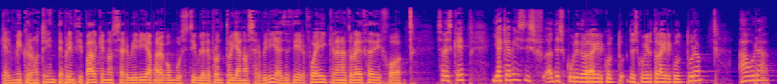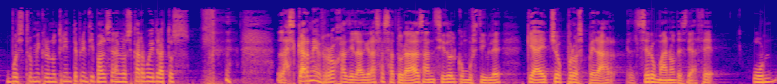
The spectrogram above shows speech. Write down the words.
que el micronutriente principal que nos serviría para combustible de pronto ya no serviría. Es decir, fue ahí que la naturaleza dijo, ¿sabes qué? Ya que habéis descubierto la, descubierto la agricultura, ahora vuestro micronutriente principal serán los carbohidratos. las carnes rojas y las grasas saturadas han sido el combustible que ha hecho prosperar el ser humano desde hace un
